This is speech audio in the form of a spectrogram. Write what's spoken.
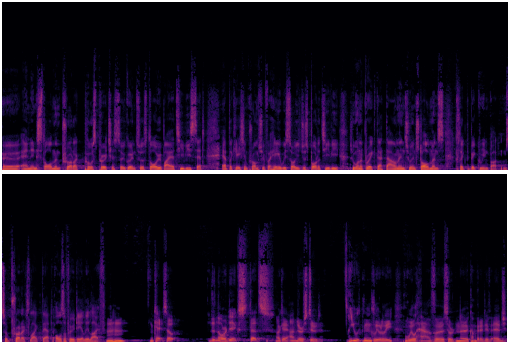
uh, an installment product post purchase. So you go into a store, you buy a TV set. Application prompts you for, hey, we saw you just bought a TV. Do you want to break that down into installments? Click the big green button. So products like that also for your daily life. Okay, so the Nordics, that's okay, understood. You can clearly will have a certain uh, competitive edge,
